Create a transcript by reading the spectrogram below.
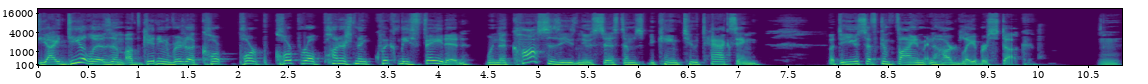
The idealism of getting rid of cor- por- corporal punishment quickly faded when the costs of these new systems became too taxing, but the use of confinement and hard labor stuck. Mm.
